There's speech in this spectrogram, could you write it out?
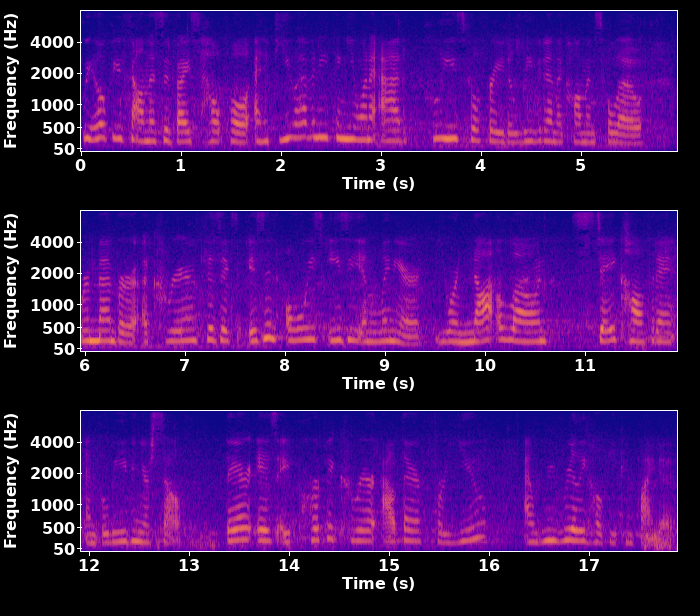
We hope you found this advice helpful, and if you have anything you want to add, please feel free to leave it in the comments below. Remember, a career in physics isn't always easy and linear. You are not alone. Stay confident and believe in yourself. There is a perfect career out there for you, and we really hope you can find it.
